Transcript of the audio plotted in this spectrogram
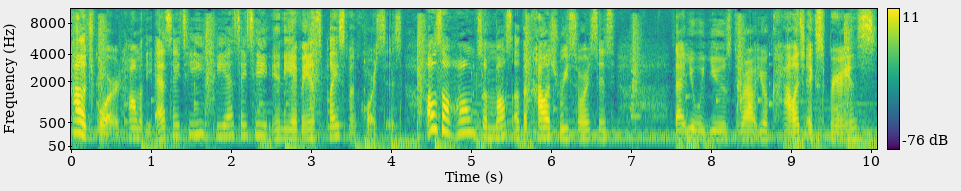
College Board, home of the SAT, PSAT, and the advanced placement courses. Also home to most of the college resources that you will use throughout your college experience.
